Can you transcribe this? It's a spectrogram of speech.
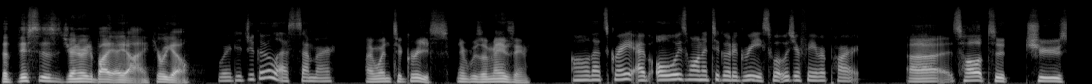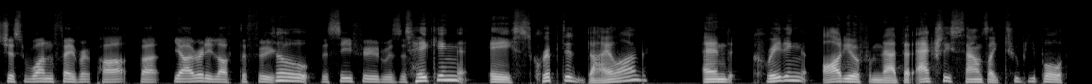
that this is generated by AI. Here we go. Where did you go last summer? I went to Greece. It was amazing. Oh, that's great. I've always wanted to go to Greece. What was your favorite part? Uh, it's hard to choose just one favorite part, but yeah, I really loved the food. So the seafood was just taking a scripted dialogue and creating audio from that that actually sounds like two people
